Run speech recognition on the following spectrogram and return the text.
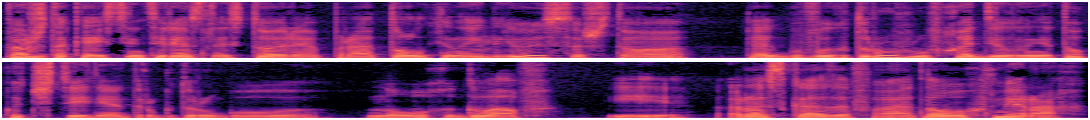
Тоже такая есть интересная история про Толкина и Льюиса, что как бы в их дружбу входило не только чтение друг другу новых глав и рассказов о новых мирах,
